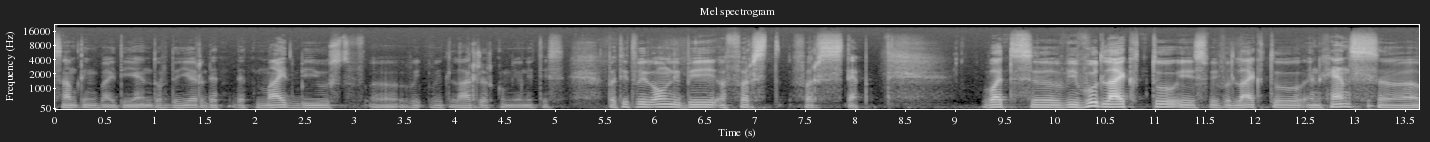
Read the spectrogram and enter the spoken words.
something by the end of the year that, that might be used uh, with, with, larger communities. But it will only be a first, first step. What uh, we would like to is we would like to enhance uh,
